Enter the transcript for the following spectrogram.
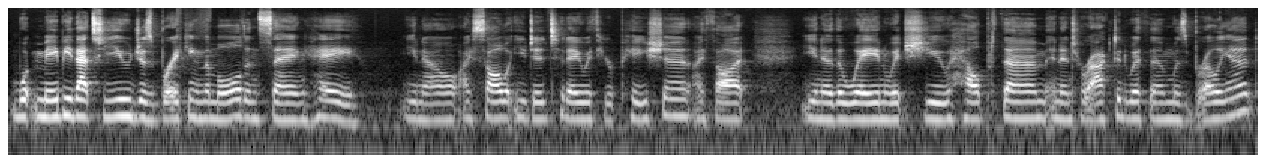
What maybe that's you just breaking the mold and saying, "Hey, you know, I saw what you did today with your patient. I thought you know the way in which you helped them and interacted with them was brilliant.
